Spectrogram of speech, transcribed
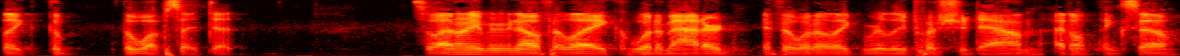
Like the the website did. So I don't even know if it like would have mattered if it would have like really pushed it down. I don't think so.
